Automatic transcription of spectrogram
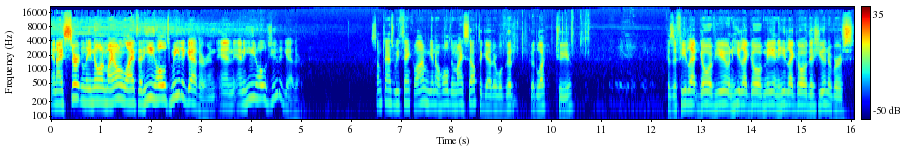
And I certainly know in my own life that He holds me together and, and, and He holds you together. Sometimes we think, well, I'm you know, holding myself together. Well, good, good luck to you. Because if He let go of you and He let go of me and He let go of this universe,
